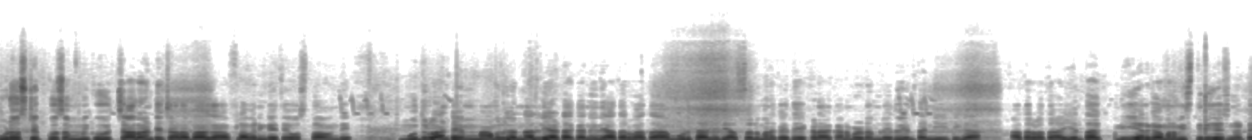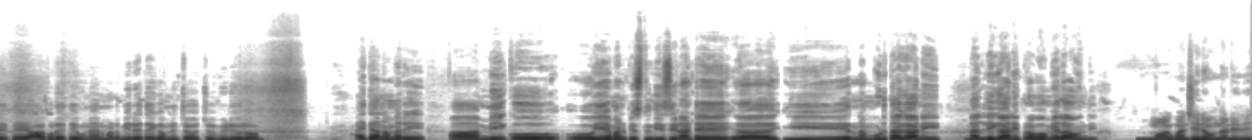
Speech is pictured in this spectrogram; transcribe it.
మూడో స్టెప్ కోసం మీకు చాలా అంటే చాలా బాగా ఫ్లవరింగ్ అయితే వస్తూ ఉంది. ముదురు అంటే మామూలుగా నల్లి అటాక్ అనేది ఆ తర్వాత ముడత అనేది అస్సలు మనకైతే ఎక్కడ కనబడడం లేదు. ఎంత నీట్గా ఆ తర్వాత ఎంత క్లియర్గా మనం ఇస్త్రీ చేసినట్టయితే ఆకులు అయితే ఉన్నాయన్నమాట. మీరైతే గమనించవచ్చు వీడియోలో. అయితే అన్న మరి మీకు ఏమనిపిస్తుంది ఈ సీడ్ అంటే ఈ ఏదన్నా ముడత కానీ నల్లి కానీ ప్రభావం ఎలా ఉంది? మాకు మంచిగానే ఉందండి ఇది.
